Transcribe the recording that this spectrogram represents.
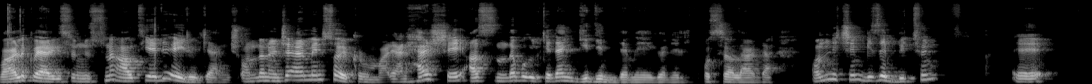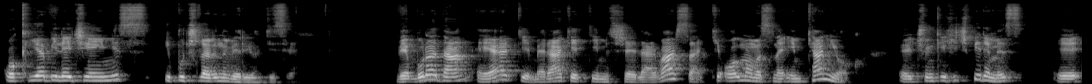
varlık vergisinin üstüne 6-7 Eylül gelmiş. Ondan önce Ermeni soykırımı var. Yani her şey aslında bu ülkeden gidin demeye yönelik o sıralarda. Onun için bize bütün e, okuyabileceğimiz ipuçlarını veriyor dizi. Ve buradan eğer ki merak ettiğimiz şeyler varsa ki olmamasına imkan yok. E, çünkü hiçbirimiz e,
